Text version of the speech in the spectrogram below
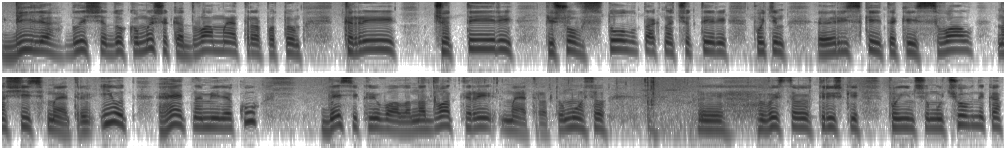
біля ближче до комишика 2 метри, потім 3, 4, пішов з столу так на 4, потім е, різкий такий свал на 6 метрів. І от геть на міляку десь і клювала на 2-3 метри. Тому ось о, е, виставив трішки по-іншому човника,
